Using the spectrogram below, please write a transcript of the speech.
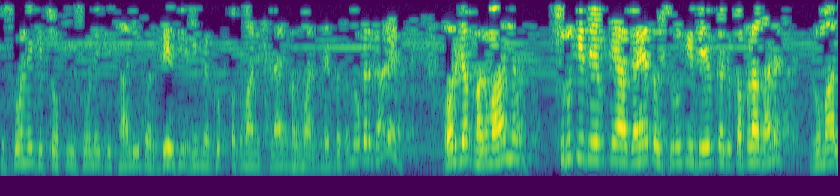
तो सोने की चौकी, सोने की थाली पर देसी घी में खूब पकवान खिलाए, भगवान बड़े प्रसन्न होकर खा रहे हैं। और जब भगवान श्रुति देव के यहाँ गए तो श्रुति देव का जो कपड़ा था ना, रुमाल,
